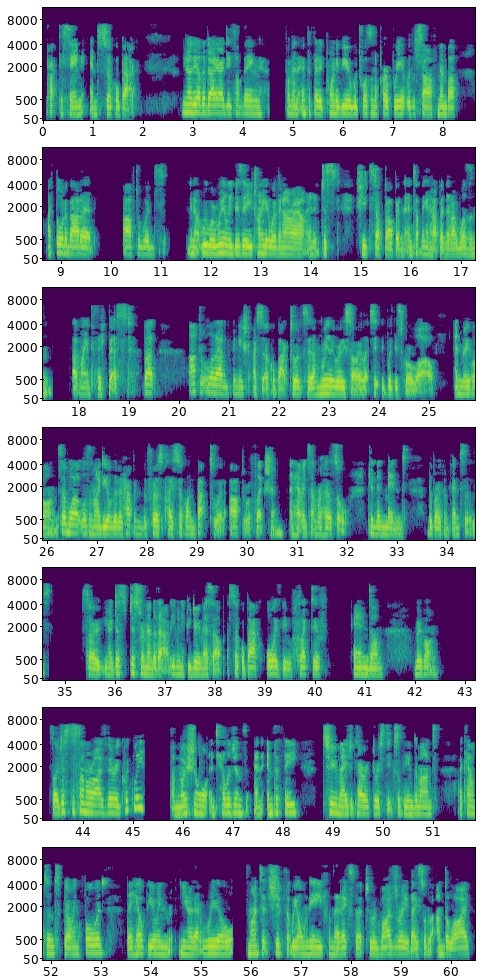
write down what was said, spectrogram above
practicing and circle back. You know, the other day I did something from an empathetic point of view, which wasn't appropriate with a staff member. I thought about it afterwards. You know, we were really busy trying to get a webinar out and it just, she'd stuffed up and, and something had happened and I wasn't at my empathetic best. But after all of that had finished, I circled back to it, said, I'm really, really sorry. Let's sit with this for a while and move on. So while it wasn't ideal that it happened in the first place, circling back to it after reflection and having some rehearsal can then mend the broken fences. So, you know, just, just remember that even if you do mess up, circle back, always be reflective and, um, move on. So just to summarize very quickly, emotional intelligence and empathy, two major characteristics of the in-demand accountant going forward. They help you in, you know, that real mindset shift that we all need from that expert to advisory. They sort of underlie,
